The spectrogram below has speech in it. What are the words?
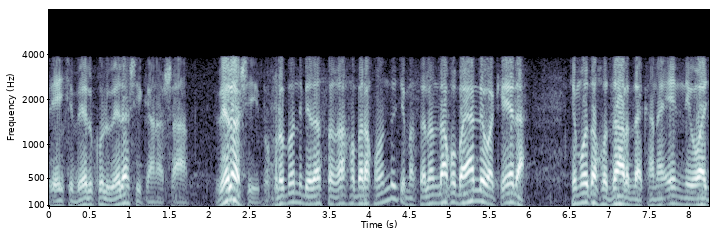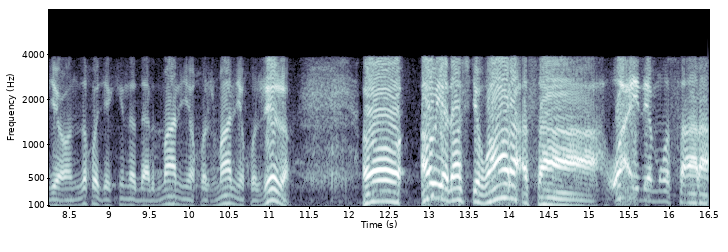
پرې چې بالکل ویلا شي کنه شا ویلا شي په خپل باندې بیا داسه خبره خوند چې مثلا دا خو بیان دی وکیدا چې مو ته خو درد ده کنه انی واجعون زه خو یقین دردمان یا خوشمان یا خوژېږم او او یا داس چې غواره اسا وای د موساره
